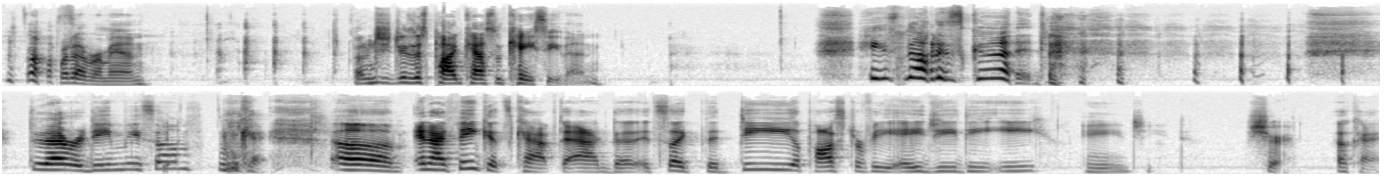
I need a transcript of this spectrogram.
Whatever, man. Why don't you do this podcast with Casey then? He's not as good. Did that redeem me some? Okay. Um, and I think it's capped Agda. It's like the D apostrophe A G D E. A-G. Sure. Okay.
